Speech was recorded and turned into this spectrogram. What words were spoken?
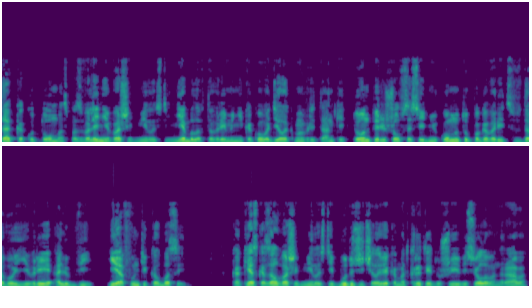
Так как у Тома, с позволения вашей милости, не было в то время никакого дела к мавританке, то он перешел в соседнюю комнату поговорить с вдовой еврея о любви и о фунте колбасы. Как я сказал вашей милости, будучи человеком открытой души и веселого нрава,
